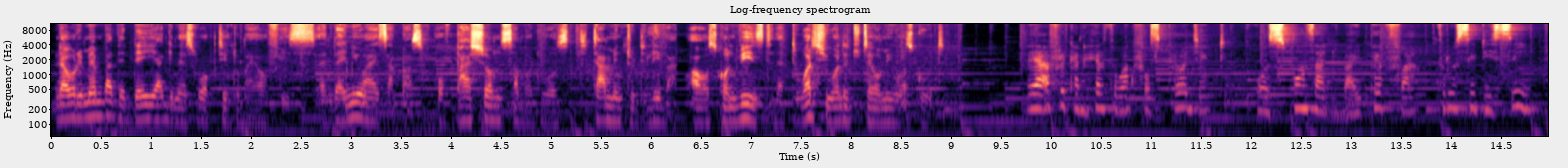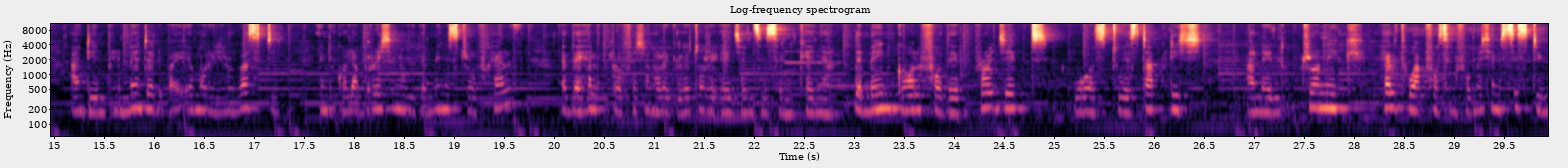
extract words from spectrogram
And I will remember the day Agnes walked into my office, and I knew her as a person of passion, someone who was determined to deliver. I was convinced that what she wanted to tell me was good. The African Health Workforce Project was sponsored by PEPFAR through CDC and implemented by Emory University in collaboration with the Ministry of Health and the health professional regulatory agencies in Kenya. The main goal for the project was to establish an electronic health workforce information system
